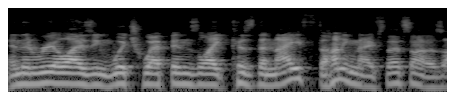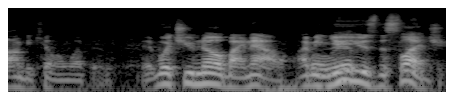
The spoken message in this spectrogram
And then realizing which weapons, like, because the knife, the hunting knife, that's not a zombie killing weapon, which you know by now. I mean, Well, you really- use the sledge.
